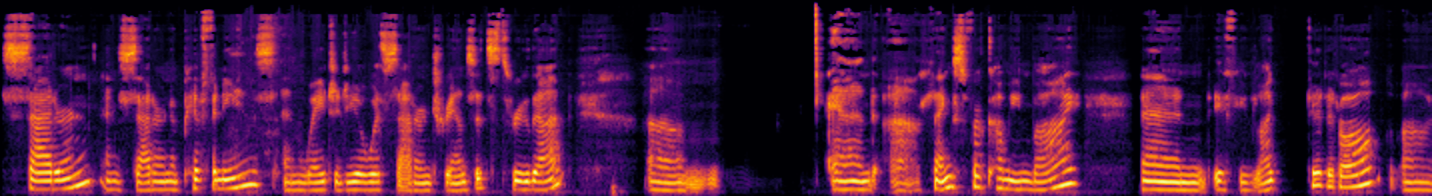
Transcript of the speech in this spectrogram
Saturn and Saturn epiphanies and way to deal with Saturn transits through that. Um, and uh, thanks for coming by. And if you liked it at all, uh,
